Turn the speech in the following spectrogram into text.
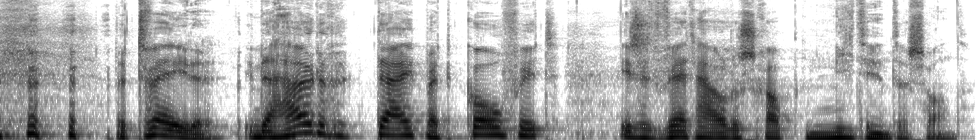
De tweede. In de huidige tijd met COVID is het wethouderschap niet interessant.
